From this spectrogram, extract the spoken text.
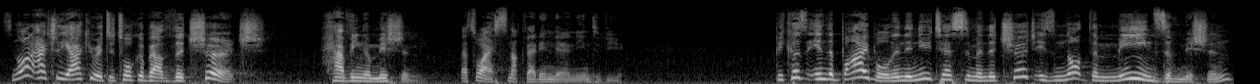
It's not actually accurate to talk about the church having a mission. That's why I snuck that in there in the interview. Because in the Bible, in the New Testament, the church is not the means of mission,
